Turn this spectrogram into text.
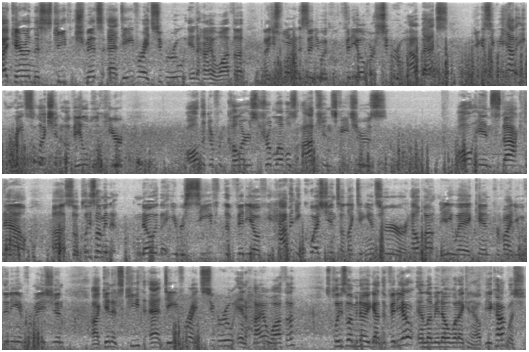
Hi Karen, this is Keith Schmitz at Dave Wright Subaru in Hiawatha. And I just wanted to send you a quick video of our Subaru Outbacks. You can see we have a great selection available here. All the different colors, trim levels, options, features, all in stock now. Uh, so please let me know that you received the video. If you have any questions I'd like to answer or help out in any way I can, provide you with any information. Uh, again, it's Keith at Dave Wright Subaru in Hiawatha. So please let me know you got the video and let me know what I can help you accomplish.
